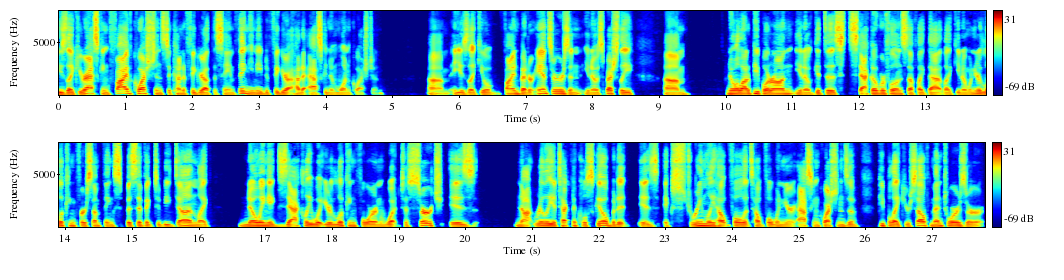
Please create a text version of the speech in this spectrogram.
He's like, "You're asking five questions to kind of figure out the same thing. You need to figure out how to ask it in one question." Um, he's like, "You'll find better answers, and you know, especially." Um, know a lot of people are on you know get to stack overflow and stuff like that like you know when you're looking for something specific to be done like knowing exactly what you're looking for and what to search is not really a technical skill but it is extremely helpful it's helpful when you're asking questions of people like yourself mentors or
